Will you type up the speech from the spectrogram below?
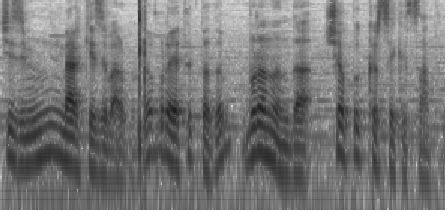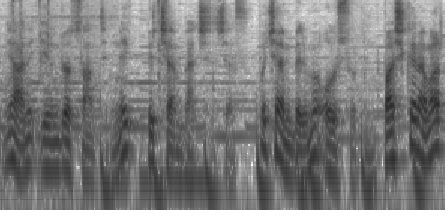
çiziminin merkezi var burada. Buraya tıkladım. Buranın da çapı 48 santim yani 24 santimlik bir çember çizeceğiz. Bu çemberimi oluşturdum. Başka ne var?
